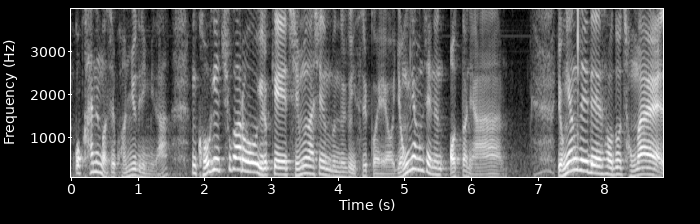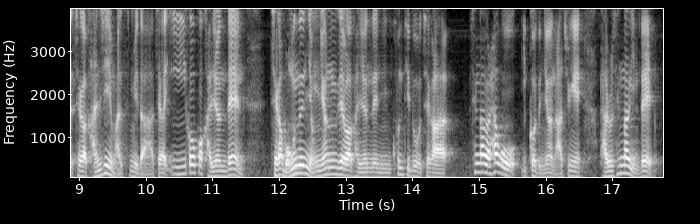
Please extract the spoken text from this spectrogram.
꼭 하는 것을 권유드립니다. 거기에 추가로 이렇게 질문하시는 분들도 있을 거예요. 영양제는 어떠냐? 영양제에 대해서도 정말 제가 관심이 많습니다. 제가 이것과 관련된 제가 먹는 영양제와 관련된 콘티도 제가 생각을 하고 있거든요. 나중에 다룰 생각인데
